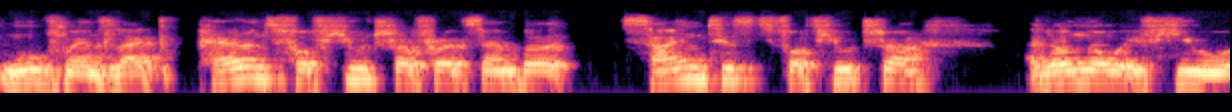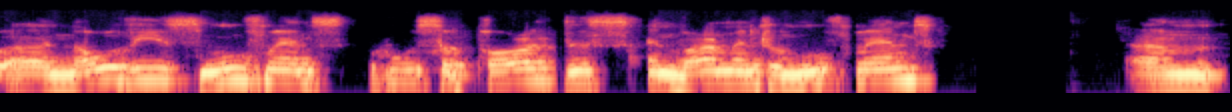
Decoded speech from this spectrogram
movements like Parents for Future, for example, Scientists for Future. I don't know if you uh, know these movements who support this environmental movement um,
